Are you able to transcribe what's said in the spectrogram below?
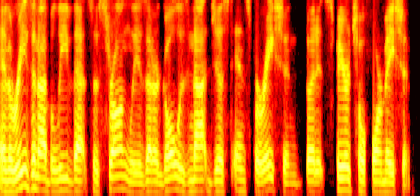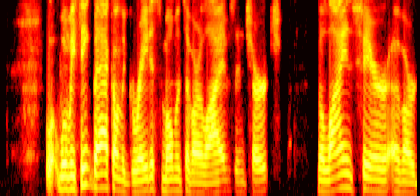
And the reason I believe that so strongly is that our goal is not just inspiration, but it's spiritual formation. When we think back on the greatest moments of our lives in church, the lion's share of our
